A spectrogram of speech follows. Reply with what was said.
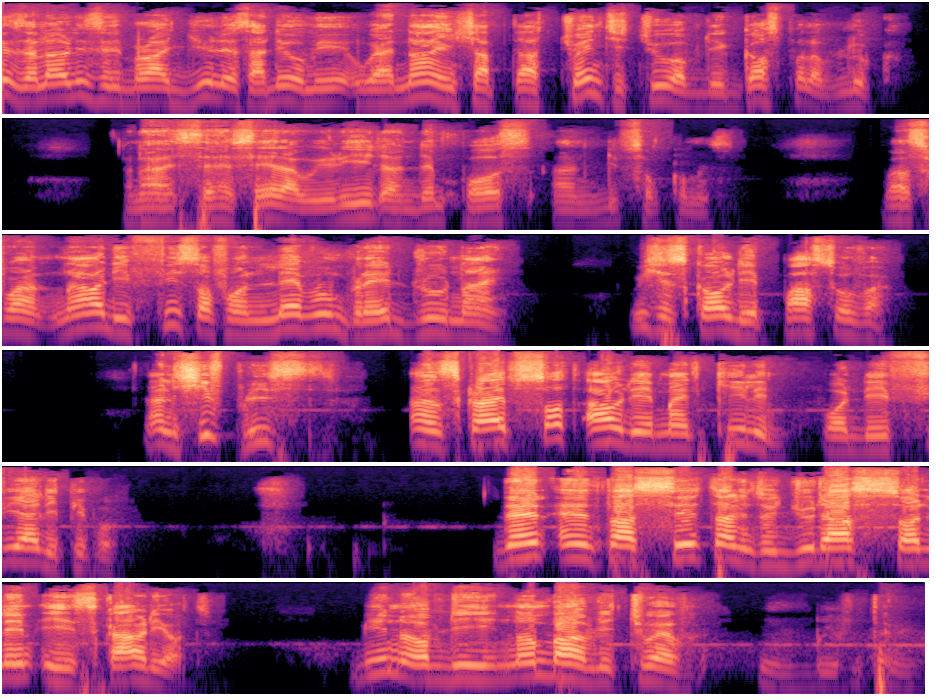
praise the Lord. This is Brother Julius Adeomi. We are now in chapter 22 of the Gospel of Luke. And I say, say that we read and then pause and give some comments. Verse 1 Now the feast of unleavened bread drew nigh, which is called the Passover. And the chief priests and scribes sought how they might kill him, for they feared the people. Then entered Satan into Judas, son named Iscariot, being of the number of the twelve. Hmm,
